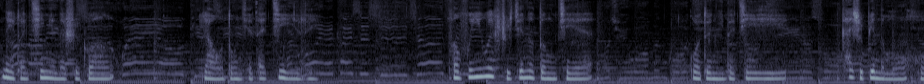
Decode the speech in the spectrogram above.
那段七年的时光。让我冻结在记忆里，仿佛因为时间的冻结，我对你的记忆开始变得模糊。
